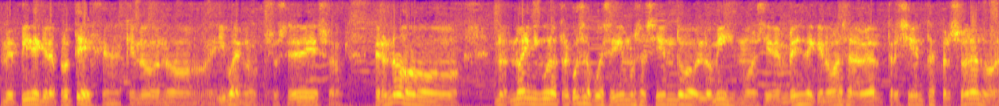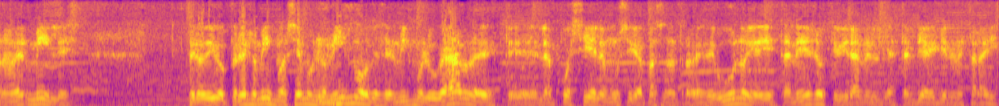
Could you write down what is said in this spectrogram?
me pide que la proteja, que no, no, y bueno, sucede eso. Pero no, no, no hay ninguna otra cosa porque seguimos haciendo lo mismo. Es en vez de que no vas a ver 300 personas, nos van a ver miles. Pero digo, pero es lo mismo, hacemos lo mismo desde el mismo lugar, este, la poesía y la música pasan a través de uno y ahí están ellos que dirán hasta el día que quieren estar ahí.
